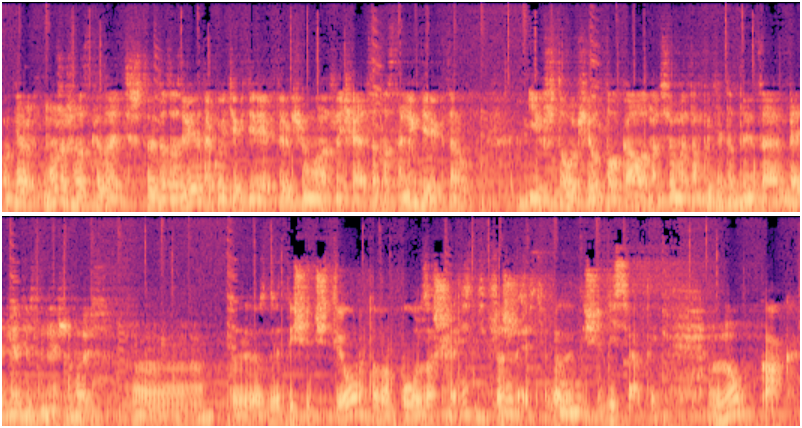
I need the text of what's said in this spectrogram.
Во-первых, можешь рассказать, что это за зверь такой техдиректор, чем он отличается от остальных директоров? И что вообще вот толкало на всем этом пути? Это ты за 5 лет, если не ошибаюсь? С 2004 по за 6. За 6, по 2010. Ну, как?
